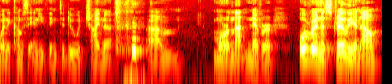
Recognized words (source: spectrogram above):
when it comes to anything to do with China. um, more on that never. Over in Australia now,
